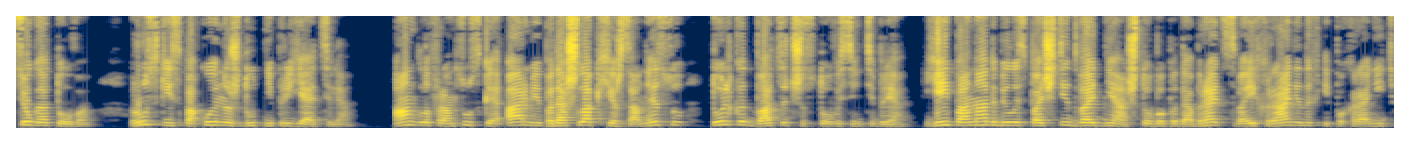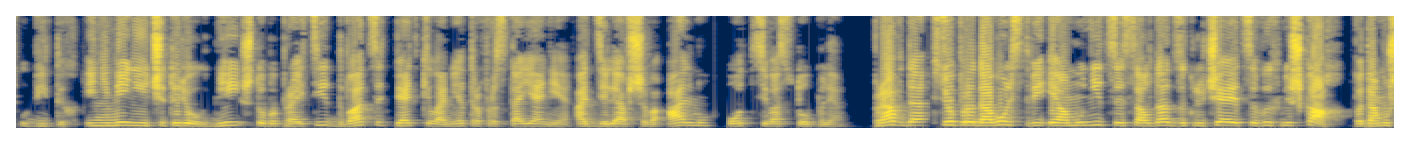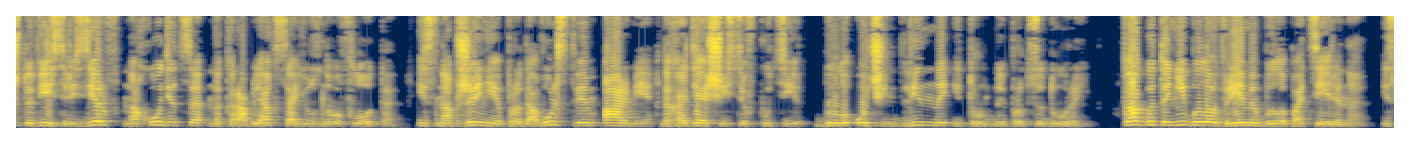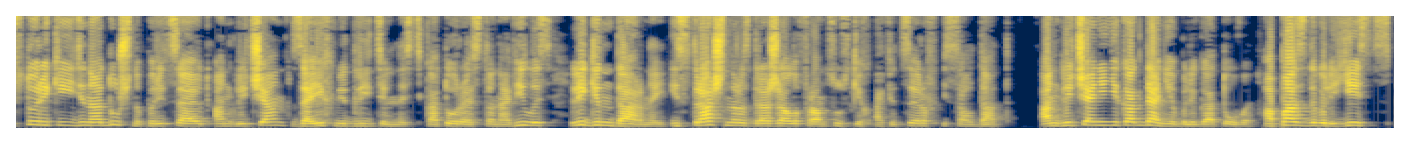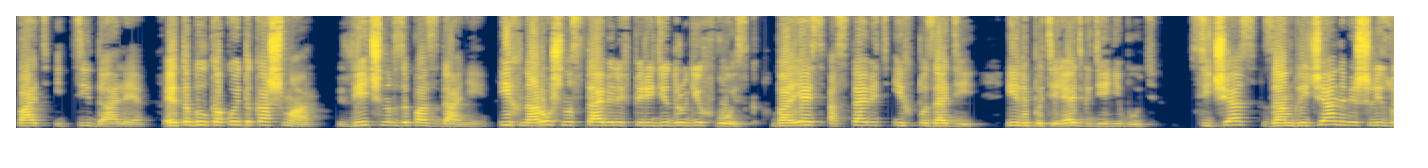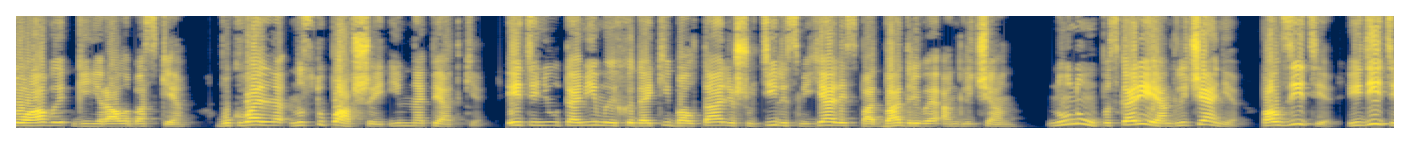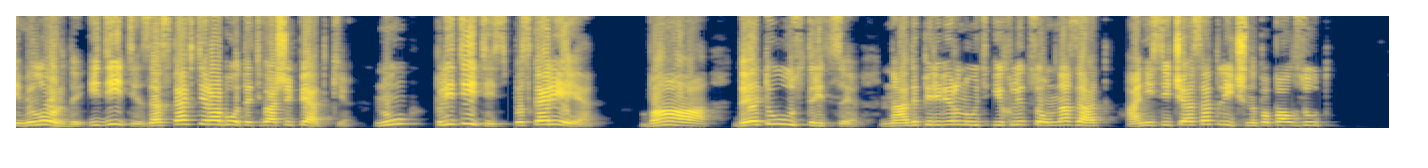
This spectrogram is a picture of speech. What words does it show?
Все готово. Русские спокойно ждут неприятеля. Англо-французская армия подошла к Херсонесу только 26 сентября. Ей понадобилось почти два дня, чтобы подобрать своих раненых и похоронить убитых, и не менее четырех дней, чтобы пройти 25 километров расстояния, отделявшего Альму от Севастополя. Правда, все продовольствие и амуниция солдат заключается в их мешках, потому что весь резерв находится на кораблях союзного флота. И снабжение продовольствием армии, находящейся в пути, было очень длинной и трудной процедурой. Как бы то ни было, время было потеряно. Историки единодушно порицают англичан за их медлительность, которая становилась легендарной и страшно раздражала французских офицеров и солдат. Англичане никогда не были готовы. Опаздывали есть, спать, идти далее. Это был какой-то кошмар. Вечно в запоздании. Их нарочно ставили впереди других войск, боясь оставить их позади или потерять где-нибудь. Сейчас за англичанами шли зуавы генерала Баске, буквально наступавшие им на пятки. Эти неутомимые ходаки болтали, шутили, смеялись, подбадривая англичан. «Ну-ну, поскорее, англичане! Ползите, идите, милорды, идите, заставьте работать ваши пятки. Ну, плетитесь, поскорее. Ба, да это устрицы, надо перевернуть их лицом назад, они сейчас отлично поползут.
